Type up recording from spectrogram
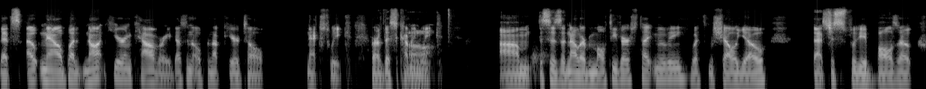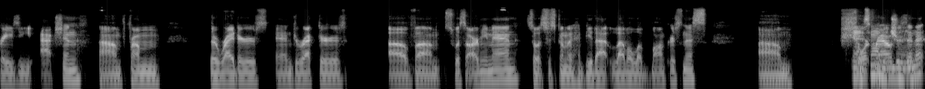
That's out now, but not here in Calgary. It doesn't open up here till next week or this coming Oh. week. Um, this is another multiverse type movie with Michelle Yeoh. That's just really balls out crazy action um, from the writers and directors of um, Swiss Army Man. So it's just going to be that level of bonkersness. Um, Short the Round is in it.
